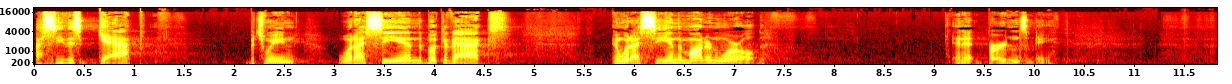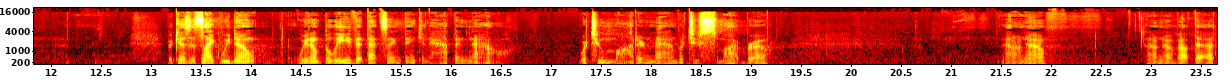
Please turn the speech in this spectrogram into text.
I see this gap between what I see in the book of Acts and what I see in the modern world, and it burdens me. Because it's like we don't, we don't believe that that same thing can happen now. We're too modern, man. We're too smart, bro. I don't know. I don't know about that.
